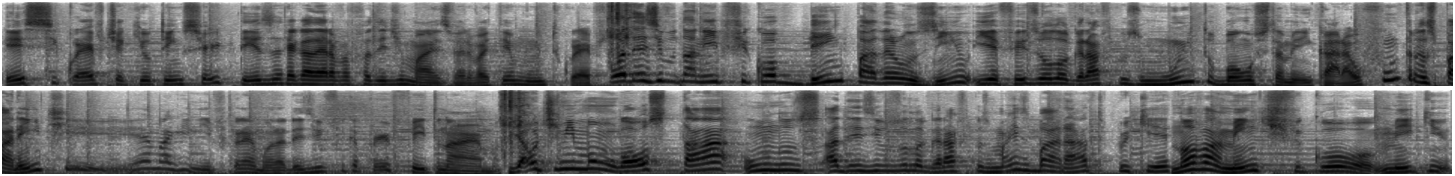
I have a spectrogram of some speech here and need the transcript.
Esse craft aqui eu tenho certeza que a galera vai fazer demais, velho. Vai ter muito craft. O adesivo da NIP ficou bem padrãozinho e efeitos holográficos muito bons também, cara. O fundo transparente é magnífico, né, mano? O adesivo fica perfeito na arma. Já o time Mongols tá um dos adesivos holográficos mais barato, porque novamente ficou meio que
